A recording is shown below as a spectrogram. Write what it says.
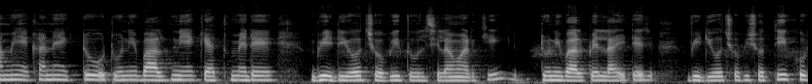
আমি এখানে একটু টুনি বাল্ব নিয়ে ক্যাথ মেরে ভিডিও ছবি তুলছিলাম আর কি। টুনি বাল্বের লাইটের ভিডিও ছবি সত্যিই খুব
